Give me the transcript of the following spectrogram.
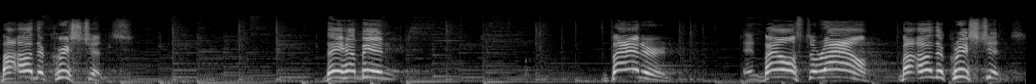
by other Christians. They have been battered and bounced around by other Christians.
